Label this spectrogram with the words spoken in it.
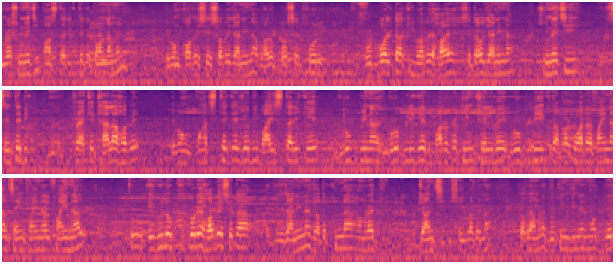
আমরা শুনেছি পাঁচ তারিখ থেকে টুর্নামেন্ট এবং কবে শেষ হবে জানি না ভারতবর্ষের ফুল ফুটবলটা কীভাবে হয় সেটাও জানি না। শুনেছি সিনথেটিক ট্র্যাকে খেলা হবে এবং পাঁচ থেকে যদি বাইশ তারিখে গ্রুপ বিনা গ্রুপ লিগের বারোটা টিম খেলবে গ্রুপ লিগ তারপর কোয়ার্টার ফাইনাল সেমিফাইনাল ফাইনাল তো এগুলো কি করে হবে সেটা জানি না যতক্ষণ না আমরা জানছি সেইভাবে না। তবে আমরা দু তিন দিনের মধ্যে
